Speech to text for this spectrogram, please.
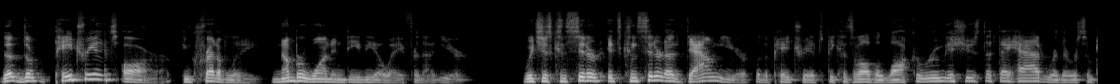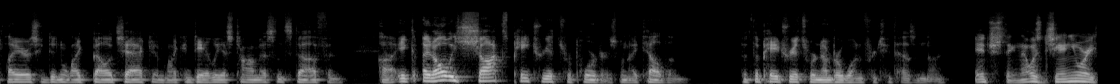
The the Patriots are incredibly number one in DVOA for that year, which is considered it's considered a down year for the Patriots because of all the locker room issues that they had, where there were some players who didn't like Belichick and like Adalius Thomas and stuff, and uh, it it always shocks Patriots reporters when I tell them that the Patriots were number one for 2009. Interesting. That was January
